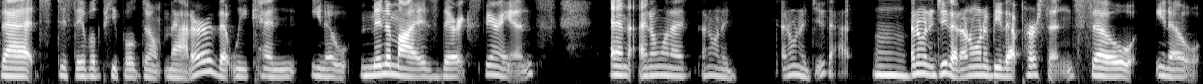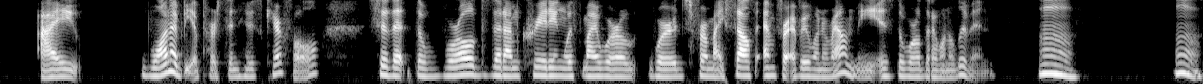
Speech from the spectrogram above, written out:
that disabled people don't matter that we can you know minimize their experience and i don't want to i don't want to i don't want to do that. Mm. i don't want to do that. I don't want to be that person. So you know i want to be a person who's careful so that the world that I'm creating with my wor- words for myself and for everyone around me is the world that I want to live in. Mm. Mm.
